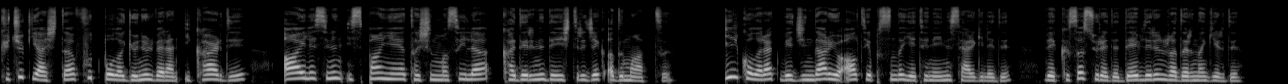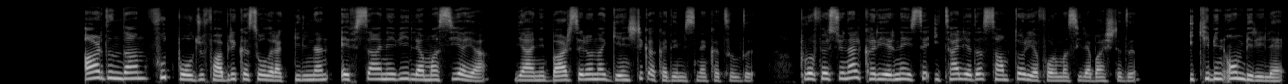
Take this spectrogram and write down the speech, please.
Küçük yaşta futbola gönül veren Icardi, ailesinin İspanya'ya taşınmasıyla kaderini değiştirecek adımı attı. İlk olarak Vecindario altyapısında yeteneğini sergiledi ve kısa sürede devlerin radarına girdi. Ardından futbolcu fabrikası olarak bilinen efsanevi La Masia'ya yani Barcelona Gençlik Akademisi'ne katıldı. Profesyonel kariyerine ise İtalya'da Sampdoria formasıyla başladı. 2011 ile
